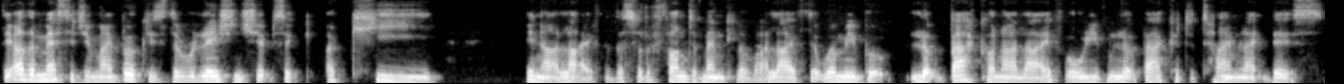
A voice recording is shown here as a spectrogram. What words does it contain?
the other message in my book is the relationships are, are key in our life, the sort of fundamental of our life. That when we look back on our life, or even look back at a time like this,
